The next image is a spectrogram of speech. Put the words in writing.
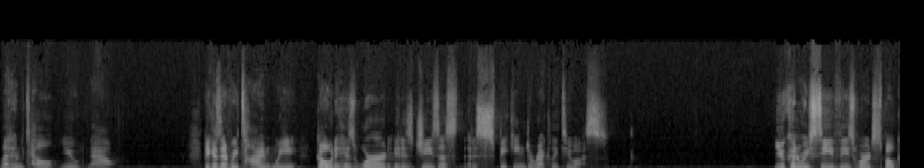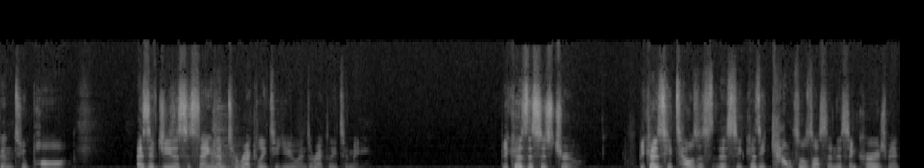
let him tell you now. Because every time we go to his word, it is Jesus that is speaking directly to us. You can receive these words spoken to Paul as if Jesus is saying them directly to you and directly to me. Because this is true, because he tells us this, because he counsels us in this encouragement,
